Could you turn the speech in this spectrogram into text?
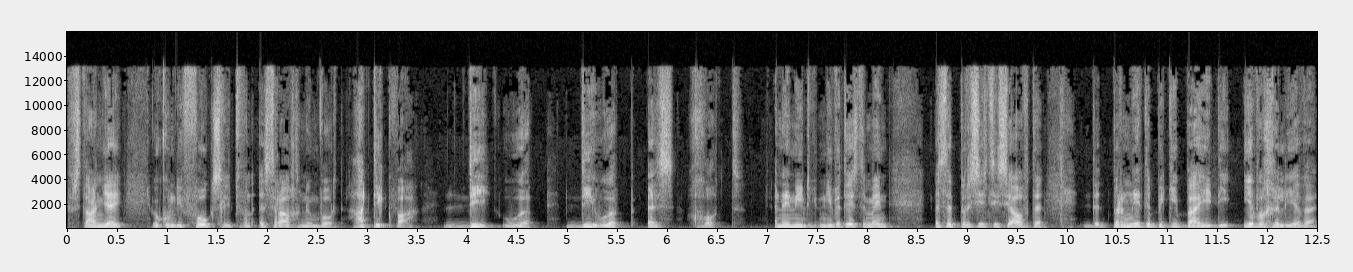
Verstaan jy hoekom die volkslied van Israel genoem word Hatikwa, die hoop. Die hoop is God. In die Nuwe Testament is dit presies dieselfde. Dit bring net 'n bietjie by die ewige lewe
